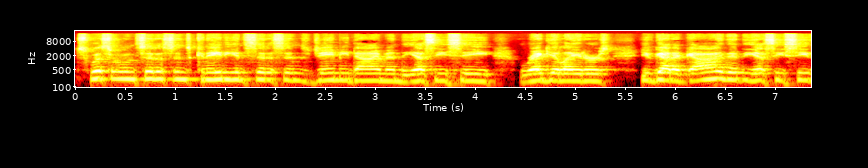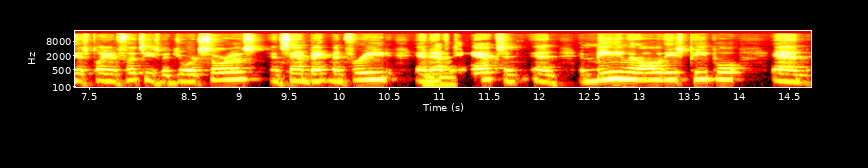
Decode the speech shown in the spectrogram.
Switzerland citizens, Canadian citizens, Jamie Dimon, the SEC, regulators. You've got a guy that the SEC that's playing footsies with George Soros and Sam Bankman Fried and Mhm. FTX and, and, and meeting with all of these people. And,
